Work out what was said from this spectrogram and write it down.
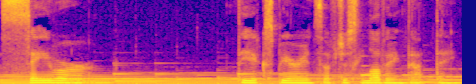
savor the experience of just loving that thing.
